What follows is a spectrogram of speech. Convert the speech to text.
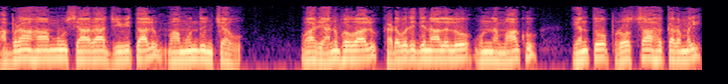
అబ్రాహాము శారా జీవితాలు మా ముందుంచావు. వారి అనుభవాలు కడవరి దినాలలో ఉన్న మాకు ఎంతో ప్రోత్సాహకరమై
